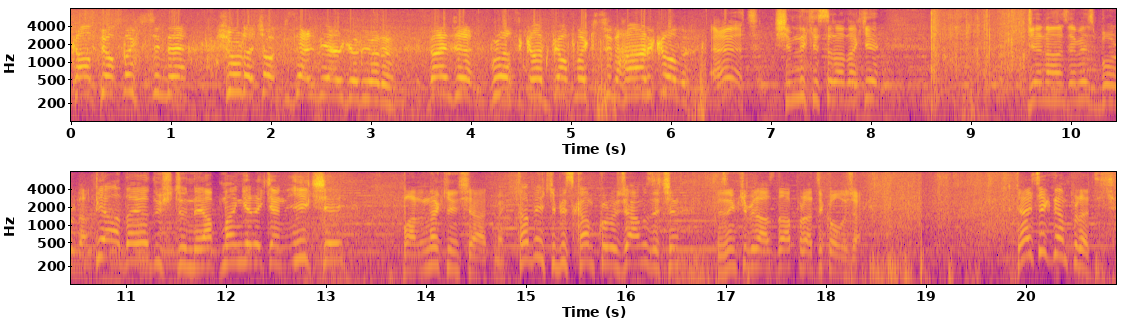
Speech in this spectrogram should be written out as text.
kamp yapmak için de şurada çok güzel bir yer görüyorum. Bence burası kamp yapmak için harika olur. Evet, şimdiki sıradaki cenazemiz burada. Bir adaya düştüğünde yapman gereken ilk şey barınak inşa etmek. Tabii ki biz kamp kuracağımız için bizimki biraz daha pratik olacak. Gerçekten pratik.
